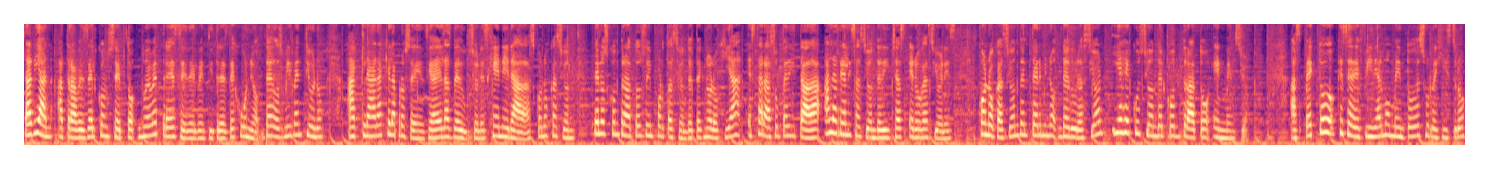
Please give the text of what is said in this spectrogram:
La DIAN, a través del concepto 913 del 23 de junio de 2021, aclara que la procedencia de las deducciones generadas con ocasión de los contratos de importación de tecnología estará supeditada a la realización de dichas erogaciones con ocasión del término de duración y ejecución del contrato en mención. Aspecto que se define al momento de su registro,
